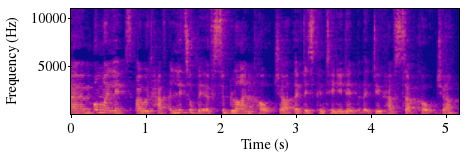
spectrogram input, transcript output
Um, on my lips, I would have a little bit of Sublime Culture. They've discontinued it, but they do have Subculture.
